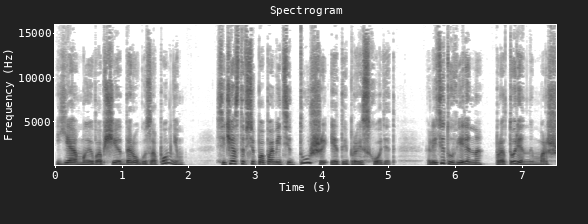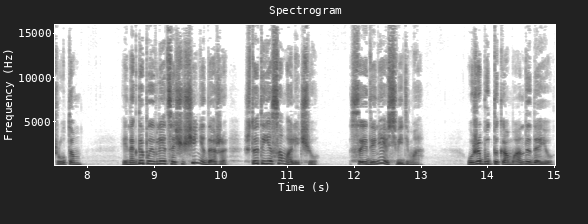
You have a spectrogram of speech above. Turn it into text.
Я, мы вообще дорогу запомним? Сейчас-то все по памяти туши этой происходит, Летит уверенно, проторенным маршрутом. Иногда появляется ощущение даже, что это я сама лечу. Соединяюсь, видимо. Уже будто команды даю,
